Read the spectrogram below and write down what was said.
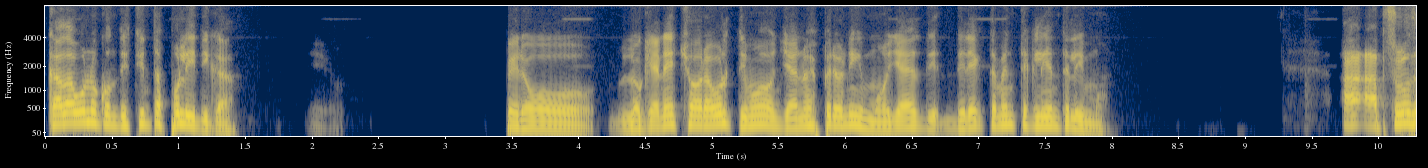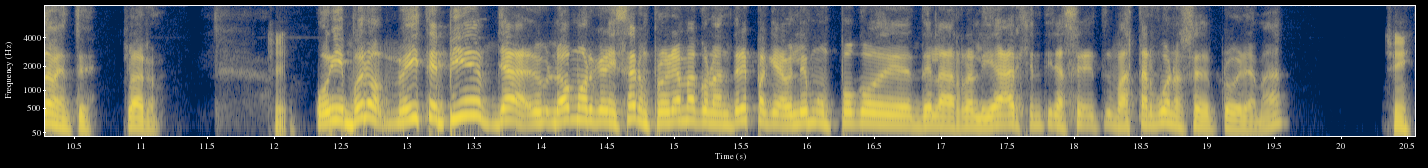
cada uno con distintas políticas. Pero lo que han hecho ahora último ya no es peronismo, ya es directamente clientelismo. Ah, absolutamente, claro. Oye, bueno, me diste el pie, ya lo vamos a organizar, un programa con Andrés para que hablemos un poco de, la realidad argentina. Va a estar bueno ese programa. ¿eh? Sí.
